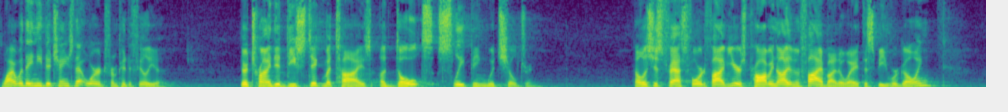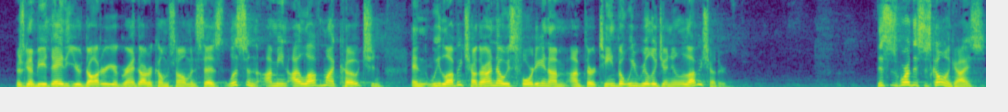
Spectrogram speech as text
Why would they need to change that word from pedophilia? They're trying to destigmatize adults sleeping with children. Now, let's just fast forward five years, probably not even five, by the way, at the speed we're going. There's going to be a day that your daughter, your granddaughter comes home and says, Listen, I mean, I love my coach and, and we love each other. I know he's 40 and I'm, I'm 13, but we really genuinely love each other. This is where this is going, guys.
